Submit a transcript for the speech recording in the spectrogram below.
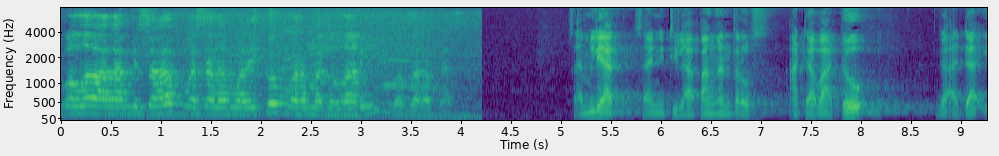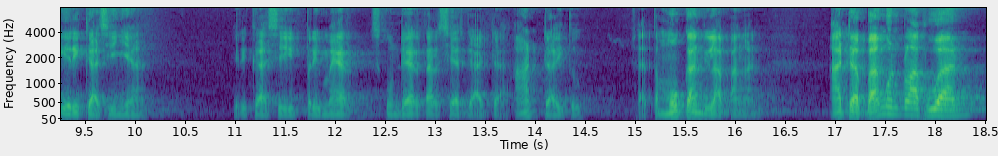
Wallahu alam bisawab Wassalamualaikum warahmatullahi wabarakatuh. Saya melihat, saya ini di lapangan terus. Ada waduk, nggak ada irigasinya. Irigasi primer, sekunder, tersier nggak ada. Ada itu, saya temukan di lapangan. Ada bangun pelabuhan,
